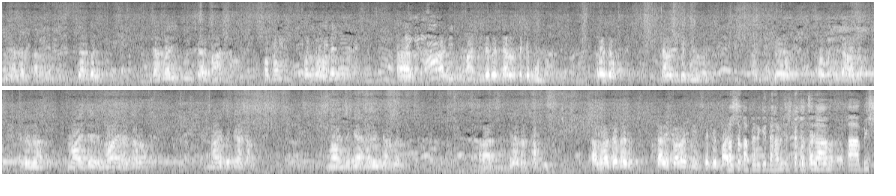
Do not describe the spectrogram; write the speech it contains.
দুই হাজার ছাব্বিশ জানুয়ারি জানুয়ারি দুই চার পাঁচ প্রথম পর্ব হবে। আর আরবি মাস হিসেবে তেরো থেকে পনেরো। রজব তেরো থেকে পনেরো। রজব আর দ্বিতীয় পর্ব যেটা হবে সেটা নয় থেকে নয় এগারো, নয় থেকে এগারো। নয় থেকে এগারোই জানুয়ারি, আর দু হাজার ছাব্বিশ। আর দর্শক আপনাদেরকে দেখানোর চেষ্টা করছিলাম। বিশ্ব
